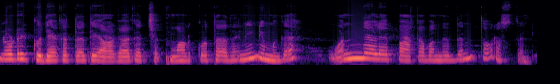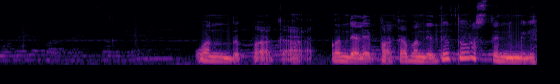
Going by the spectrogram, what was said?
ನೋಡ್ರಿ, ಕುದಿಯಾಕತ್ತೈತಿ. ಆಗಾಗ ಚೆಕ್ ಮಾಡ್ಕೋತಾ ಇದೀನಿ. ನಿಮ್ಗೆ ಒಂದೆಳೆ ಪಾಕ ಬಂದಿದ್ದನ್ನು ತೋರಿಸ್ತೇನೆ. ಒಂದು ಪಾಕ, ಒಂದೆಳೆ ಪಾಕ ಬಂದಿದ್ದು ತೋರಿಸ್ತೇನೆ ನಿಮಗೆ.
